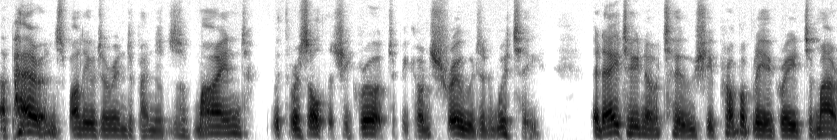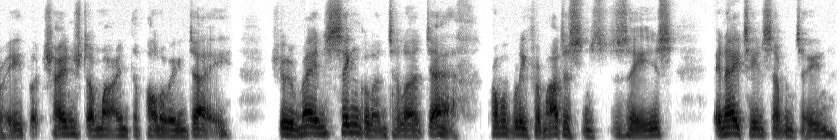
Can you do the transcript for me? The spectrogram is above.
Her parents valued her independence of mind, with the result that she grew up to become shrewd and witty. In 1802, she probably agreed to marry, but changed her mind the following day. She remained single until her death, probably from Addison's disease, in 1817,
